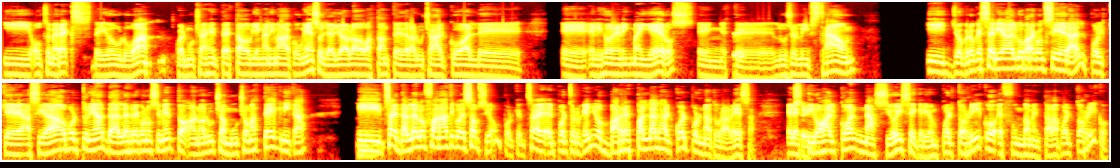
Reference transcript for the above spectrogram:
y Ultimate X de IWA, cual mucha gente ha estado bien animada con eso. Ya yo he hablado bastante de la lucha alcohol de, eh, el hijo de Enigma y Eros en este Loser Leaves Town. Y yo creo que sería algo para considerar, porque así da oportunidad de darle reconocimiento a una lucha mucho más técnica y, ¿sabes? Darle a los fanáticos esa opción, porque, ¿sabes? El puertorriqueño va a respaldar el hardcore por naturaleza. El estilo hardcore nació y se crió en Puerto Rico, es fundamental a Puerto Rico.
